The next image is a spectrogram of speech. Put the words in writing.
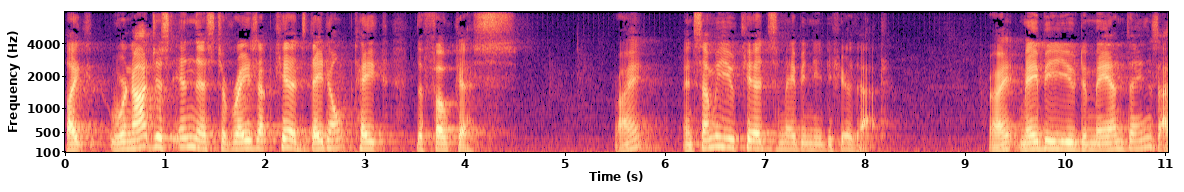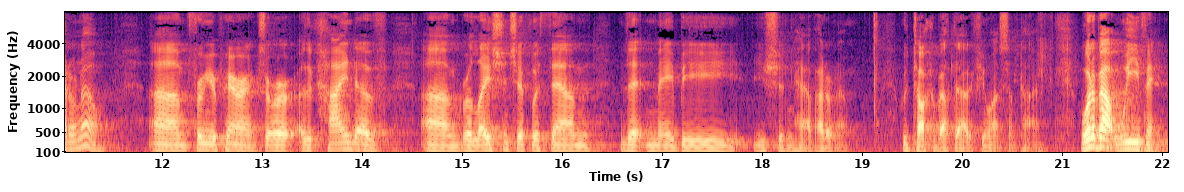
Like, we're not just in this to raise up kids, they don't take the focus, right? And some of you kids maybe need to hear that right? Maybe you demand things, I don't know, um, from your parents or the kind of um, relationship with them that maybe you shouldn't have. I don't know. We talk about that if you want some time. What about weaving?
